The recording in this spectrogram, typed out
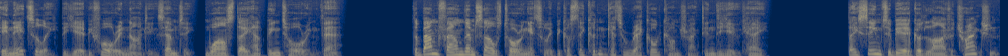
in Italy the year before in 1970, whilst they had been touring there. The band found themselves touring Italy because they couldn't get a record contract in the UK. They seemed to be a good live attraction,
